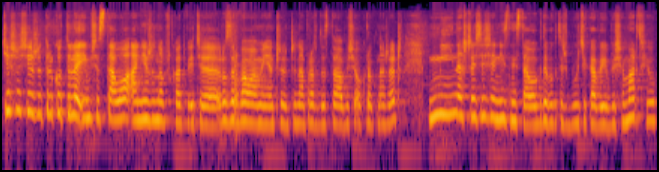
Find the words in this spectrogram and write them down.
cieszę się, że tylko tyle im się stało, a nie, że na przykład, wiecie, rozerwała mnie, czy, czy naprawdę stałaby się okropna rzecz. Mi na szczęście się nic nie stało. Gdyby ktoś był ciekawy i by się martwił,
